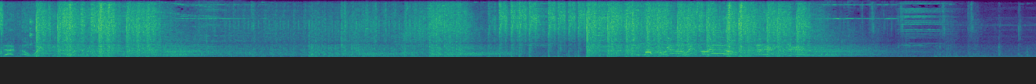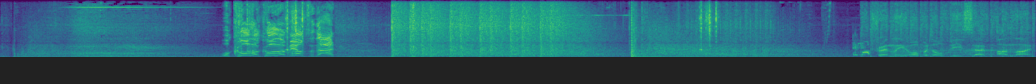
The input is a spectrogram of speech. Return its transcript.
sat awaiting orders. Well, call a call a meal to that! Friendly orbital VSAT online.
